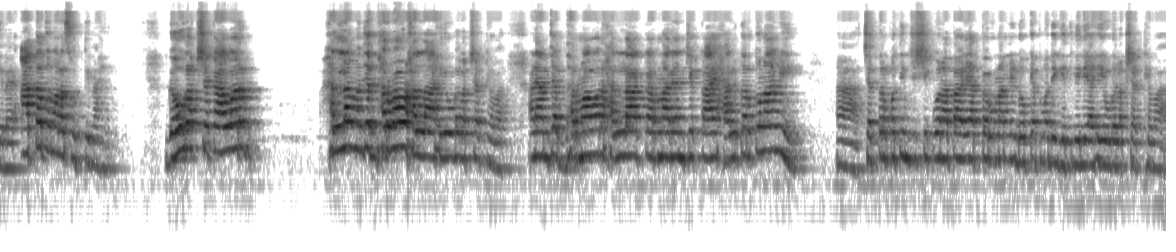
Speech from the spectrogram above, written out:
केलाय. आता तुम्हाला सुट्टी नाही. गौरक्षकावर हल्ला म्हणजे धर्मावर हल्ला आहे एवढं लक्षात ठेवा. आणि आमच्या धर्मावर हल्ला करणाऱ्यांचे काय हाल करतो ना आम्ही? हा छत्रपतींची शिकवण आता या तरुणांनी डोक्यात मध्ये घेतलेली आहे एवढं लक्षात ठेवा.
